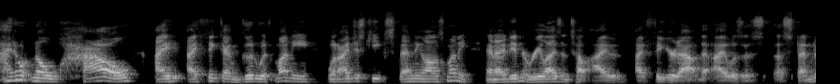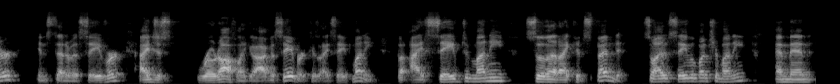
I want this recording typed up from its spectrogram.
I don't know how I, I think I'm good with money when I just keep spending all this money. And I didn't realize until I, I figured out that I was a, a spender instead of a saver. I just wrote off like oh, I'm a saver because I save money, but I saved money so that I could spend it. So I would save a bunch of money and then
